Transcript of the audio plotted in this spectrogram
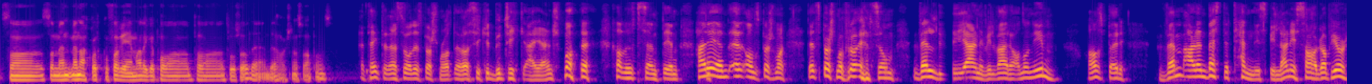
Så, så, men, men, akkurat hvorfor Rema ligger på, på Torshov, det, det, har jeg ikke noe svar på. Altså. Jeg tenkte da jeg så det spørsmålet at det var sikkert butikkeieren som hadde, hadde sendt inn. Her er en, et annet spørsmål. Det er et spørsmål fra en som veldig gjerne vil være anonym. Han spør hvem er den beste tennisspilleren i Saga Pure?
